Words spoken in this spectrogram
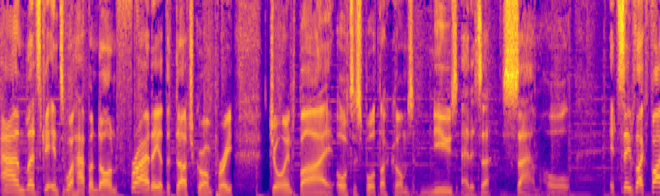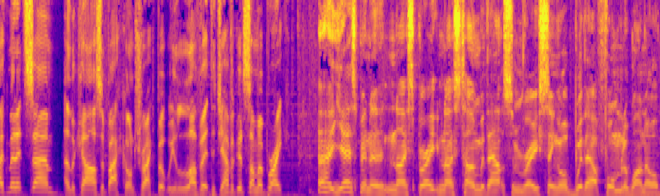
And let's get into what happened on Friday at the Dutch Grand Prix, joined by Autosport.com's news editor, Sam Hall. It seems like five minutes, Sam, and the cars are back on track, but we love it. Did you have a good summer break? Uh, yeah, it's been a nice break, nice time without some racing or without Formula One. I'll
